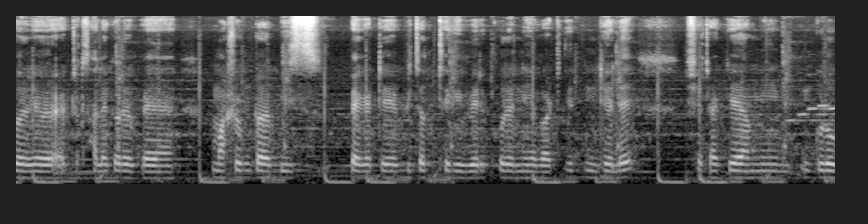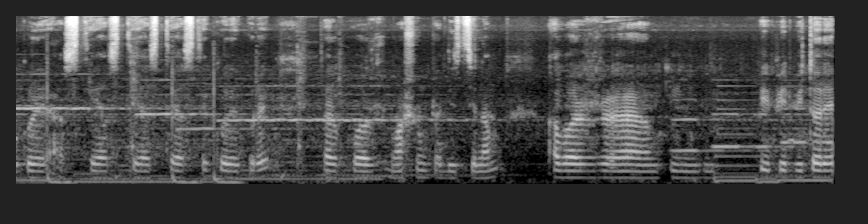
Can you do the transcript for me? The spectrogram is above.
করে একটা থালে করে মাশরুমটা বীজ প্যাকেটে ভিতর থেকে বের করে নিয়ে বাটিতে ঢেলে সেটাকে আমি গুঁড়ো করে আস্তে আস্তে আস্তে আস্তে করে করে তারপর মাশরুমটা দিচ্ছিলাম। আবার পিপির ভিতরে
